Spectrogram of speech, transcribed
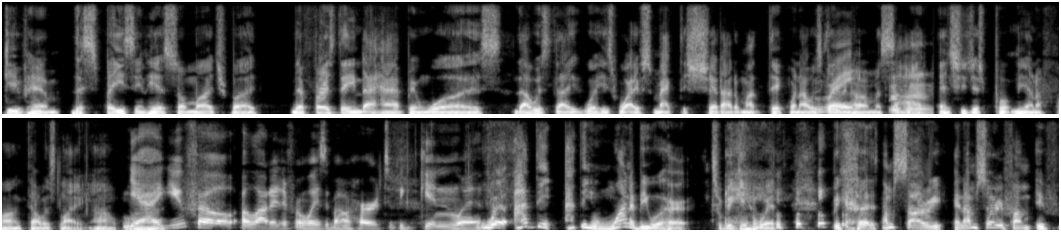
give him the space in here so much, but the first thing that happened was that was like where his wife smacked the shit out of my dick when I was Right. giving her a massage mm-hmm. and she just put me on a funk. I was like, oh, Yeah, you felt a lot of different ways about her to begin with. Well, I didn't. I didn't want to be with her to begin with, because I'm sorry, and I'm sorry if I'm if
